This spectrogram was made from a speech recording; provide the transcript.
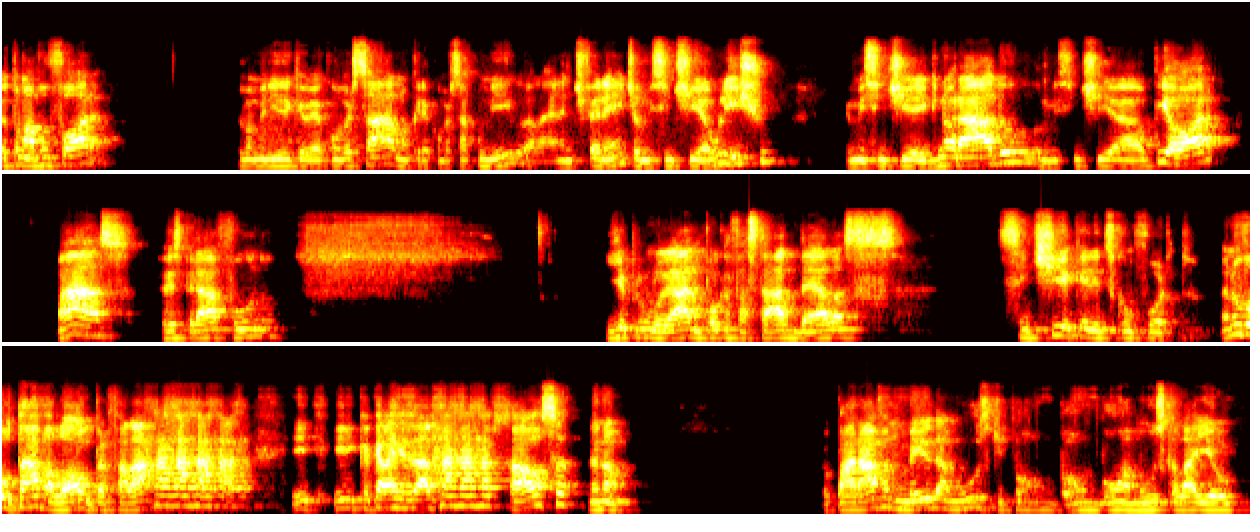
eu tomava um fora de uma menina que eu ia conversar, ela não queria conversar comigo, ela era indiferente, eu me sentia o lixo, eu me sentia ignorado, eu me sentia o pior, mas eu respirava fundo, ia para um lugar um pouco afastado delas, sentia aquele desconforto. Eu não voltava logo para falar ha, ha, ha, e, e, com aquela risada falsa. Não, não. Eu parava no meio da música e bom, bom, bom a música lá e eu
